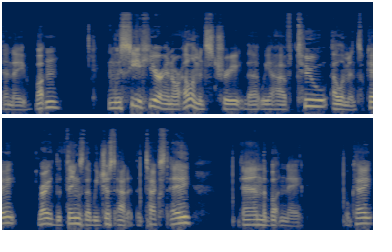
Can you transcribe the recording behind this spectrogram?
and a button. And we see here in our elements tree that we have two elements, okay? Right? The things that we just added, the text A and the button A. Okay?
